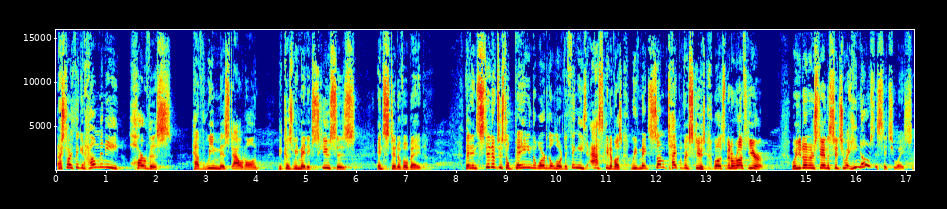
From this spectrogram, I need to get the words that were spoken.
And I started thinking, how many harvests have we missed out on because we made excuses instead of obeyed? That instead of just obeying the word of the Lord, the thing He's asking of us, we've made some type of excuse. Well, it's been a rough year. Well, you don't understand the situation. He knows the situation.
